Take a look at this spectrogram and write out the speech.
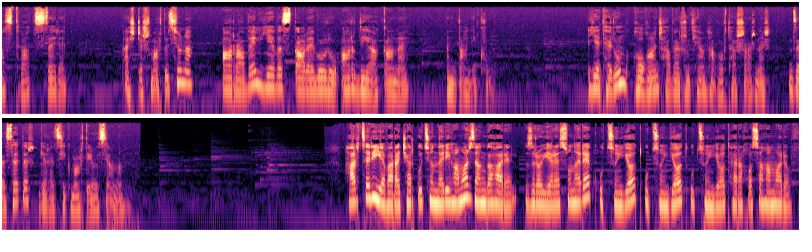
Աստված սեր է։ Այս ճշմարտությունը առավել եւս կարևոր ու արդիական է ընտանիքում։ Եթերում ղողանջ հավերժության հաղորդաշարներ։ Ձեզ հետ է Գեղեցիկ Մարտիրոսյանը։ Հարցերի եւ առաջարկությունների համար զանգահարել 033 87 87 87 հեռախոսահամարով։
